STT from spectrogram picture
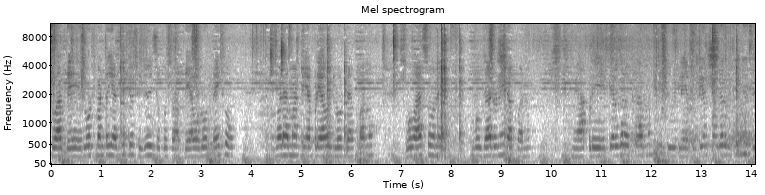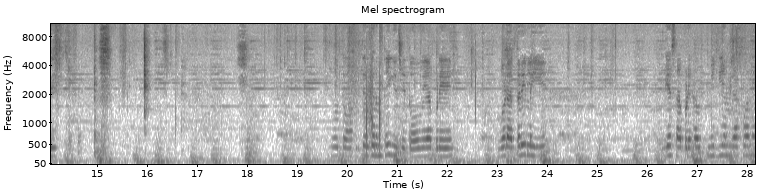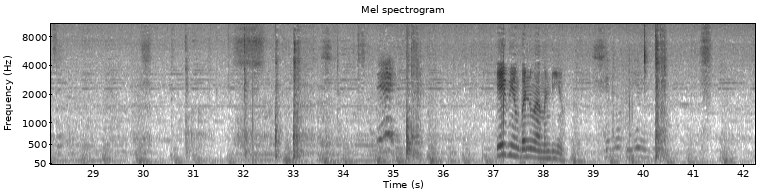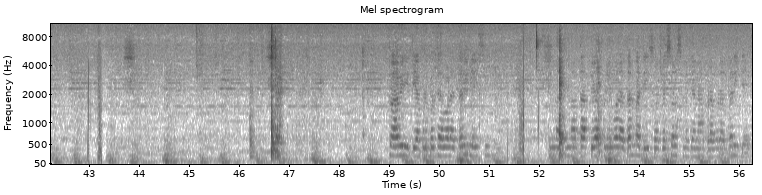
તો આપણે લોટ પણ તૈયાર થઈ ગયો છે. જોઈ શકો છો આપણે આવો લોટ રાખ્યો. વડા માટે આપણે આવો જ લોટ રાખવાનો. બહુ આસો ને બહુ જાડો નહીં રાખવાનો. ને આપણે તેલ ગરમ થવા મૂકી દીધું એટલે આપણે તેલ પણ ગરમ થઈ ગયું છે. તો આપણે તેલ ગરમ થઈ ગયું છે તો હવે આપણે વડા તરી લઈએ. ગેસ આપણે હવે મીડિયમ રાખવાનો છે. એવી બનવા મંડીયું. તો આવી રીતે આપણે બધા વડા તરી લઈશું. ધીમા ધીમા તાપે આપણે વડા તરવા દઈશું, એટલે સરસ મજાના આપણા વડા તરી જાય.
